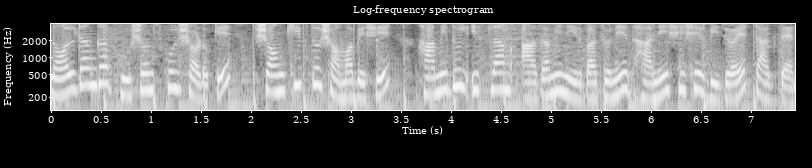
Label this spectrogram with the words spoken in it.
নলডাঙ্গা ভূষণ স্কুল সড়কে সংক্ষিপ্ত সমাবেশে হামিদুল ইসলাম আগামী নির্বাচনে ধানের শীষের বিজয়ের ডাক দেন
